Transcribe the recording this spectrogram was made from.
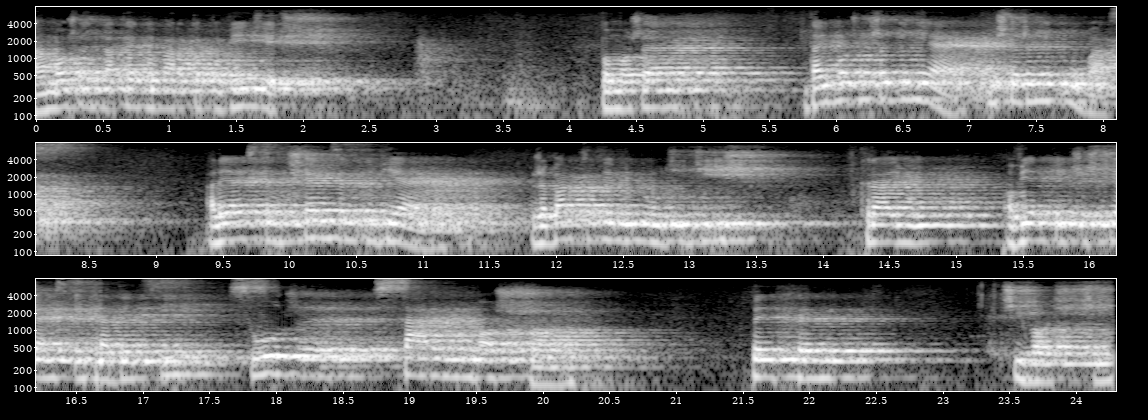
A może dlatego warto powiedzieć, bo może daj Boże, żeby nie. Myślę, że nie u Was. Ale ja jestem księdzem i wiem, że bardzo wielu ludzi dziś w kraju o wielkiej chrześcijańskiej tradycji służy starym bożkom, pychy, chciwości,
